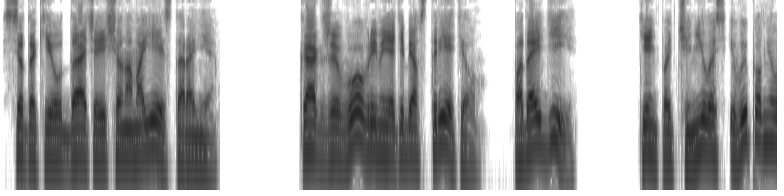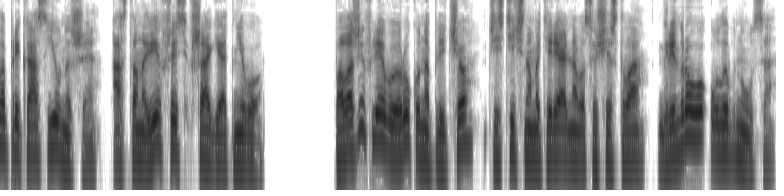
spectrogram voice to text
Все-таки удача еще на моей стороне. Как же вовремя я тебя встретил! Подойди!» Тень подчинилась и выполнила приказ юноши, остановившись в шаге от него. Положив левую руку на плечо частично материального существа, Гринроу улыбнулся.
